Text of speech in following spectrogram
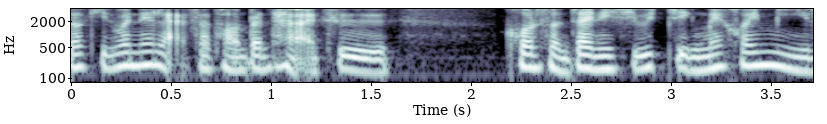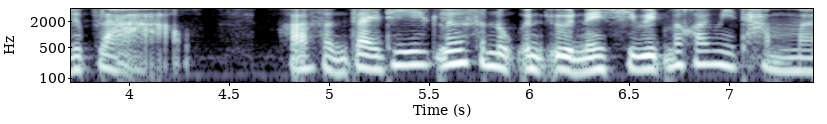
ก็คิดว่านี่แหละ สะท้อนปัญหาคือ คนสนใจในชีวิตจริงไม่ค่อยมีหรือเปล่า ความสนใจที่เรื่องสนุกอื่น ๆ ในชีวิตไม่ค่อยมีทำไหม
